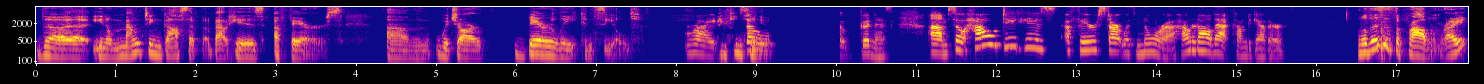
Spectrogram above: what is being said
the, you know, mounting gossip about his affairs, um, which are barely concealed Right. So, oh goodness. Um, so how did his affair start with Nora? How did all that come together? Well, this is the problem, right?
